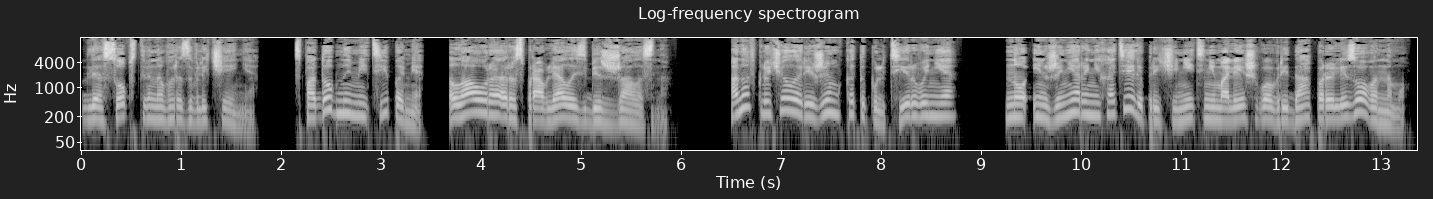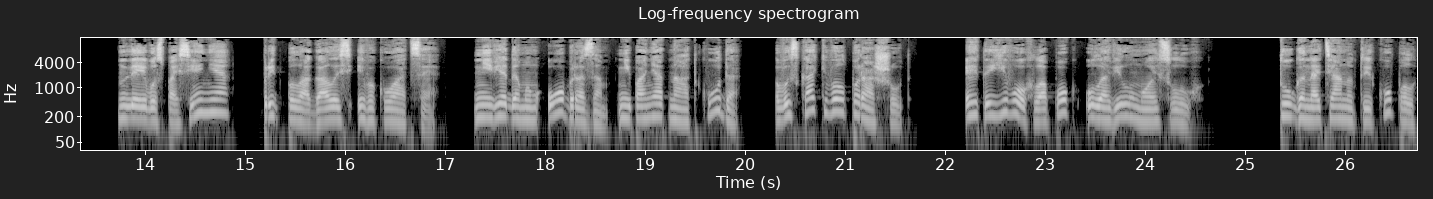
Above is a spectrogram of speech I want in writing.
для собственного развлечения. С подобными типами Лаура расправлялась безжалостно. Она включала режим катапультирования, но инженеры не хотели причинить ни малейшего вреда парализованному. Для его спасения предполагалась эвакуация. Неведомым образом, непонятно откуда, выскакивал парашют. Это его хлопок уловил мой слух. Туго натянутый купол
